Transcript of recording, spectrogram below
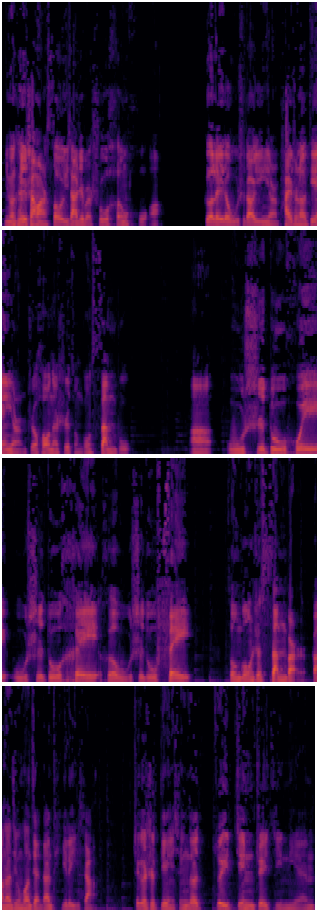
你们可以上网搜一下这本书，很火。格雷的五十道阴影拍成了电影之后呢，是总共三部，啊，五十度灰、五十度黑和五十度飞，总共是三本。刚才金峰简单提了一下，这个是典型的最近这几年。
